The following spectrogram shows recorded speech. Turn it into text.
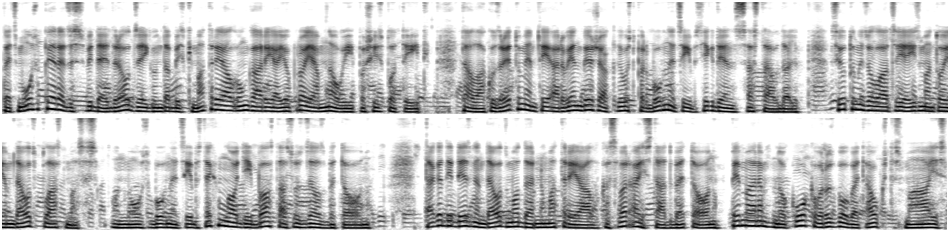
Pēc mūsu pieredzes vidē draudzīgi un dabiski materiāli Ungārijā joprojām nav īpaši izplatīti. Tālāk uz rietumiem tie arvien biežāk kļūst par būvniecības ikdienas sastāvdaļu. Siltumizolācijai izmantojam daudz plastmasas, un mūsu būvniecības tehnoloģija balstās uz dzelzbetonu. Tagad ir diezgan daudz modernu materiālu, kas var aizstāt betonu. Piemēram, no koka var uzbūvēt augstas mājas.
